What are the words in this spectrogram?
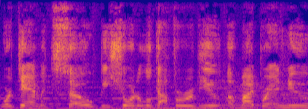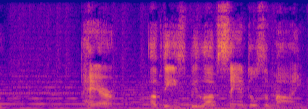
were damaged, so be sure to look out for a review of my brand new pair of these beloved sandals of mine.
